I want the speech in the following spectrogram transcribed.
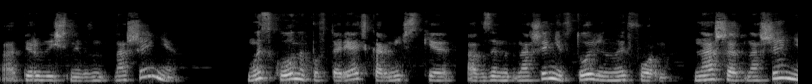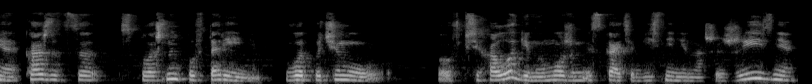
а, первичные взаимоотношения, мы склонны повторять кармические а, взаимоотношения в той или иной форме. Наши отношения кажутся сплошным повторением. Вот почему в психологии мы можем искать объяснение нашей жизни,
